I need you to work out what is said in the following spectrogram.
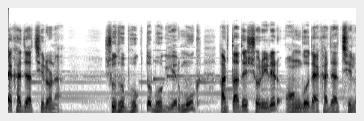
দেখা যাচ্ছিল না। শুধু ভুক্তভোগীর মুখ আর তাদের শরীরের অঙ্গ দেখা যাচ্ছিল।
